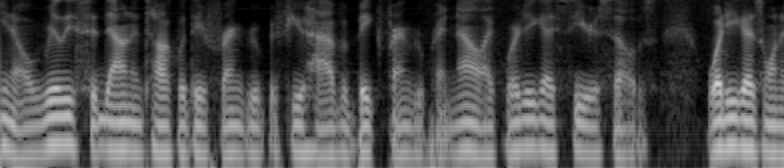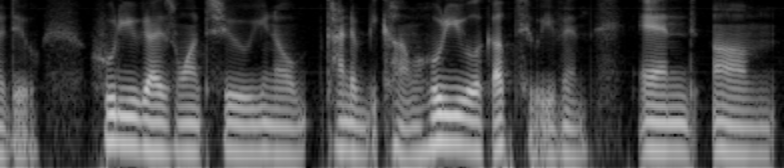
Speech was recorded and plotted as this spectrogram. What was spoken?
you know, really sit down and talk with your friend group if you have a big friend group right now. Like, where do you guys see yourselves? What do you guys want to do? Who do you guys want to, you know, kind of become? Who do you look up to, even? And, um,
